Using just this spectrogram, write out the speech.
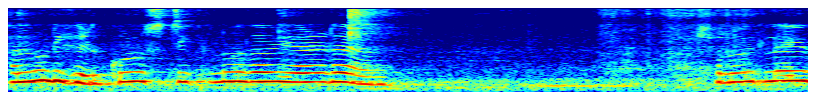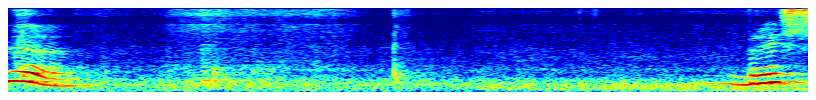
ಅಲ್ಲಿ ನೋಡಿ ಹಿಡ್ಕೊಳ್ಳೋ ಸ್ಟಿಕ್ನೂ ಅದಾವ ಎರಡು. ಚಲೋ ಇಲ್ಲ ಇದು? ಬ್ರಷ್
